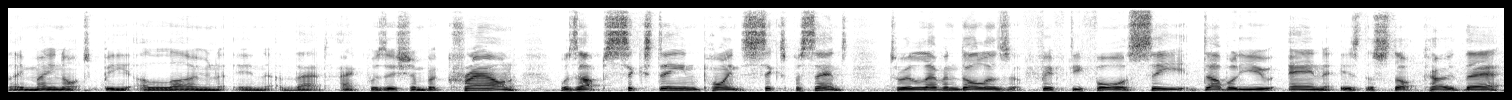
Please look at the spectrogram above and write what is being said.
They may not be alone in that acquisition. But Crown was up 16.6% to $11.54. CWN is the stock code there.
